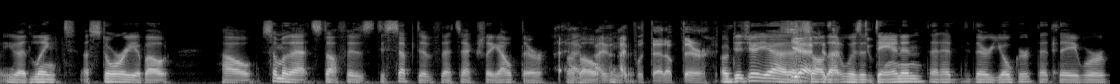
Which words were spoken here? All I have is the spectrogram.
you had linked a story about how some of that stuff is deceptive that's actually out there. About, I, I, you know- I put that up there. Oh, did you? Yeah, Yeah, I saw that. I Was was it Dannon that had their yogurt that they were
